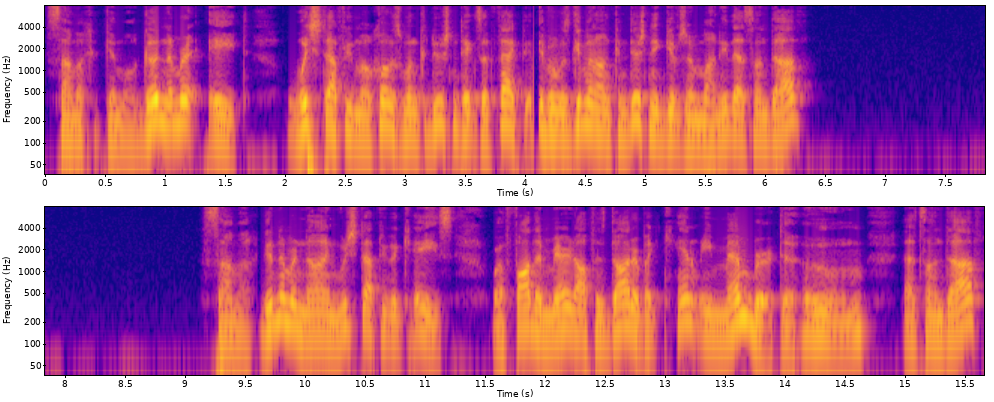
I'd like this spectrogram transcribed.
Samach Gimel. Good number eight. Which do we have? When kedushin takes effect, if it was given on condition he gives her money. That's on daf. Samach. Good number nine. Which stuff do we have a case where a father married off his daughter but can't remember to whom? That's on daf.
